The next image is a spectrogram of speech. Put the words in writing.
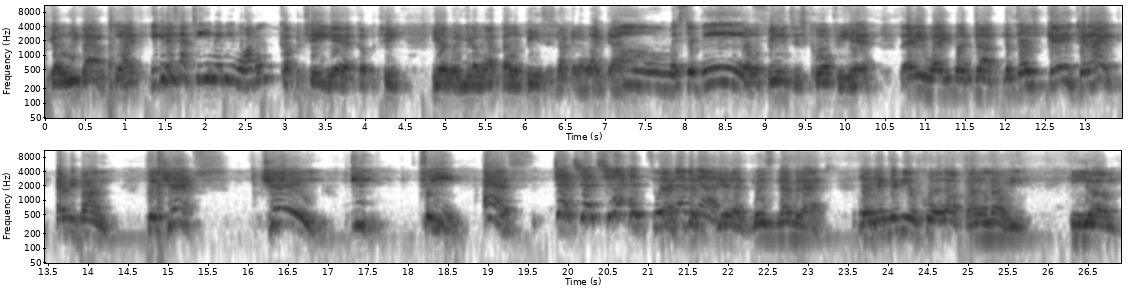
you gotta leave out, Yeah. right? You could just have tea, maybe water. cup of tea. Yeah, cup of tea. Yeah, but you know what? Bella Beans is not gonna like that. Oh, Mr. Beans. Bella Beans is coffee, yeah. Anyway, but uh, the first game tonight, everybody, the Jets, J E T S Jets, Jets, Jets. Where's That's Devin the- at? Yeah, where's Nevin at? But Maybe he'll call up. I don't know. He he um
